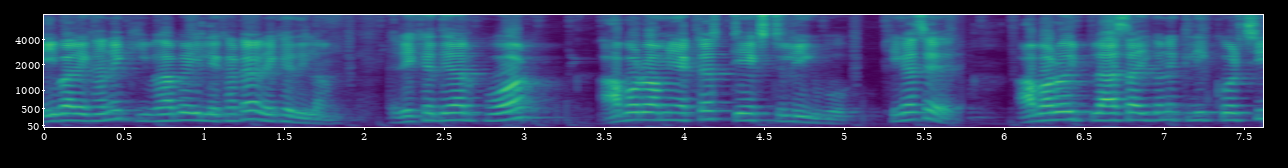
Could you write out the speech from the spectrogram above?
এইবার এখানে কীভাবে এই লেখাটা রেখে দিলাম। রেখে দেওয়ার পর আবারও আমি একটা টেক্সট লিখব, ঠিক আছে? আবার ওই প্লাস আইকনে ক্লিক করছি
